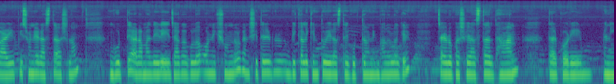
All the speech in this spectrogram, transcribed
বাড়ির পিছনের রাস্তা আসলাম ঘুরতে। আর আমাদের এই জায়গাগুলো অনেক সুন্দর, কারণ শীতের বিকালে কিন্তু এই রাস্তায় ঘুরতে অনেক ভালো লাগে। চারপাশে রাস্তার ধান, তারপরে মানে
